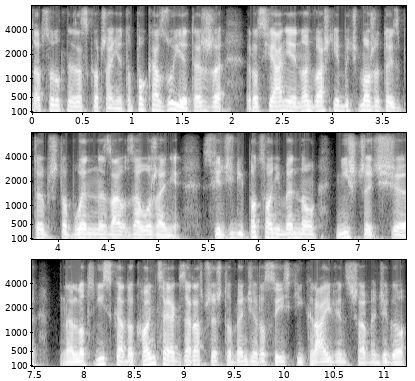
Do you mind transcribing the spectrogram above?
absolutne zaskoczenie. To pokazuje też, że Rosjanie, no właśnie być może to jest to, to błędne za, założenie. Stwierdzili, po co oni będą niszczyć e, lotniska do końca, jak zaraz przecież to będzie rosyjski kraj, więc trzeba będzie go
